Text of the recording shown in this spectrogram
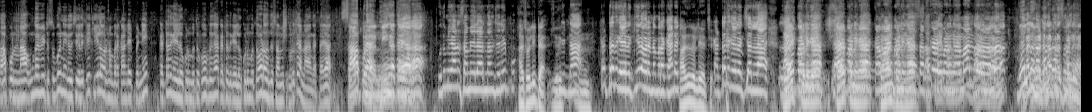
சாப்பிட்ணுன்னா உங்கள் வீட்டு சுப நிகழ்ச்சிகளுக்கு கீழே ஒரு நம்பரை கான்டாக்ட் பண்ணி கட்டுறது கையில் குடும்பத்தை கூப்பிடுங்க கட்டுறது கையில் குடும்பத்தோட வந்து சமைச்சு கொடுக்க நாங்கள் தயார். சாப்பிட நீங்கள் தயாரா? புதுமையான சமையலாக இருந்தாலும் சரி அது சொல்லிட்டேன். கட்டுறது கையில் கீழே வர நம்பரை கான்டாக்ட் அது சொல்லியாச்சு. கட்டுறது கையில் வச்சல லைக் பண்ணுங்க ஷேர் பண்ணுங்க கமெண்ட் பண்ணுங்க சப்ஸ்கிரைப் பண்ணுங்க. மறந்துடாம பெல் பட்டனை பிரஸ் பண்ணுங்க.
